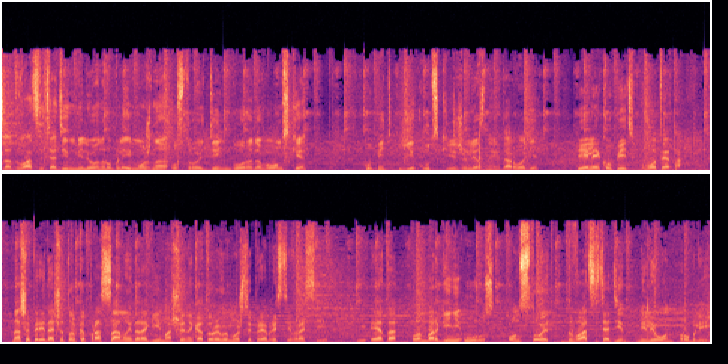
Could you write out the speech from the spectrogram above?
За 21 миллион рублей можно устроить День города в Омске, купить якутские железные дороги или купить вот это. Наша передача только про самые дорогие машины, которые вы можете приобрести в России. И это Lamborghini Urus. Он стоит 21 миллион рублей.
